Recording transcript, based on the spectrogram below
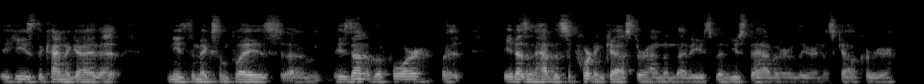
he's the kind of guy that needs to make some plays. Um, he's done it before, but he doesn't have the supporting cast around him that he's been used to having earlier in his Cal career.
